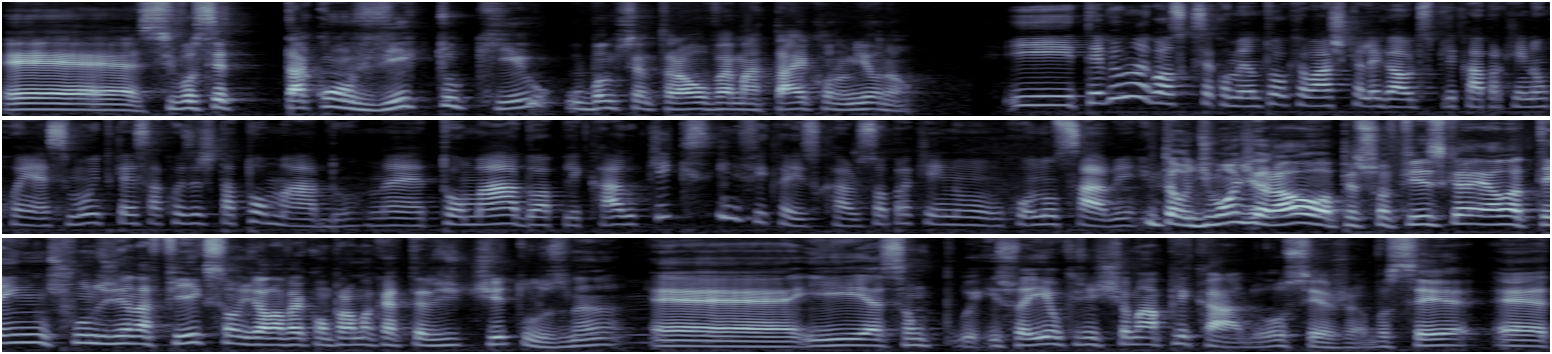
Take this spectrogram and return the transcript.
é se você está convicto que o Banco Central vai matar a economia ou não. E teve um negócio que você comentou que eu acho que é legal de explicar para quem não conhece muito, que é essa coisa de estar tá tomado, né? Tomado, aplicado. O que, que significa isso, Carlos? Só para quem não, não sabe. Então, de modo geral, a pessoa física ela tem os fundos de renda fixa, onde ela vai comprar uma carteira de títulos, né? É, e são, isso aí é o que a gente chama aplicado, ou seja, você é,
